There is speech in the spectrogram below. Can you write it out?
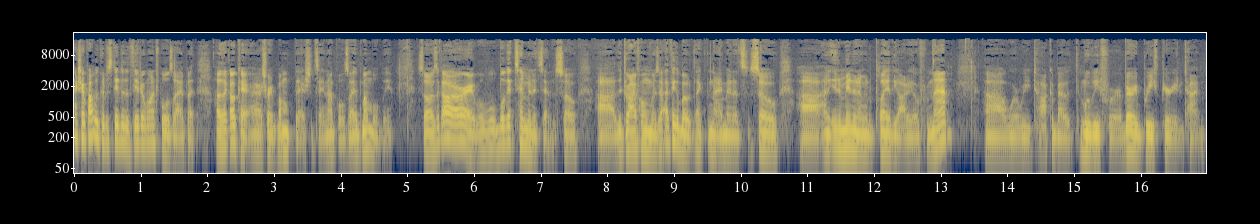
Actually, I probably could have stayed at the theater and watched Bullseye, but I was like, "Okay, uh, sorry, Bumblebee, I should say, not Bullseye, Bumblebee." So I was like, "Oh, all right, well, we'll, we'll get ten minutes in." So uh, the drive home was, I think, about like nine minutes. So uh, in a minute, I'm going to play the audio from that, uh, where we talk about the movie for a very brief period of time.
